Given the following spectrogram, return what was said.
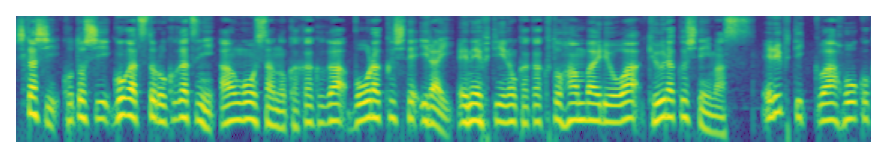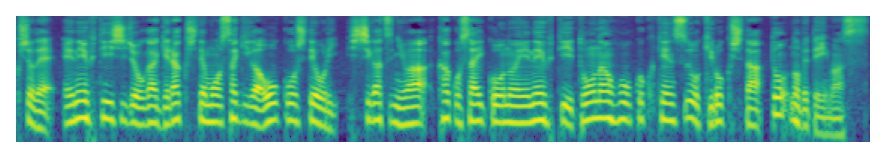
しかし今年5月と6月に暗号資産の価格が暴落して以来 NFT の価格と販売量は急落しています。エリプティックは報告書で NFT 市場が下落しても詐欺が横行しており7月には過去最高の NFT 盗難報告件数を記録したと述べています。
